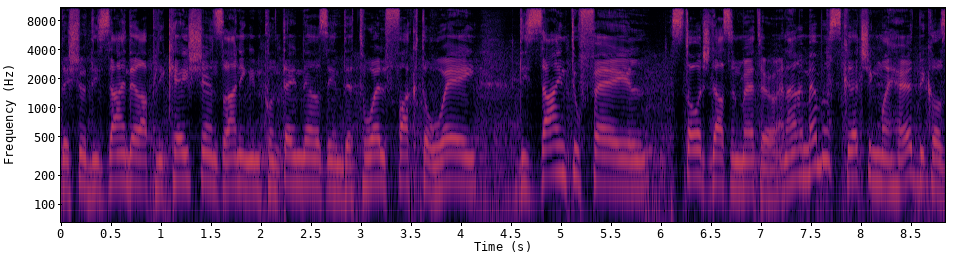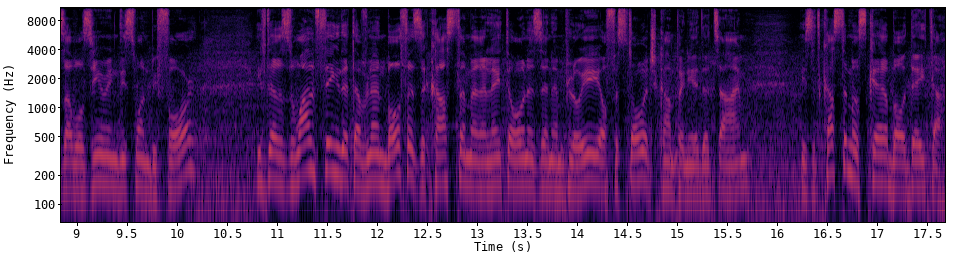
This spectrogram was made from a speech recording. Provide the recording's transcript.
They should design their applications running in containers in the 12-factor way, designed to fail, storage doesn't matter. And I remember scratching my head because I was hearing this one before. If there's one thing that I've learned both as a customer and later on as an employee of a storage company at the time, is that customers care about data,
